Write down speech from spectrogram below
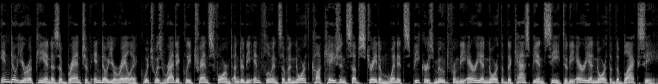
Indo-European is a branch of Indo-Uralic which was radically transformed under the influence of a North Caucasian substratum when its speakers moved from the area north of the Caspian Sea to the area north of the Black Sea.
